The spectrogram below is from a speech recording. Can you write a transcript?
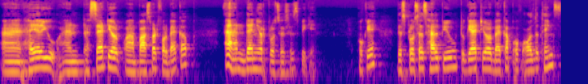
And here you and set your uh, password for backup and then your processes begin. Okay? This process help you to get your backup of all the things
